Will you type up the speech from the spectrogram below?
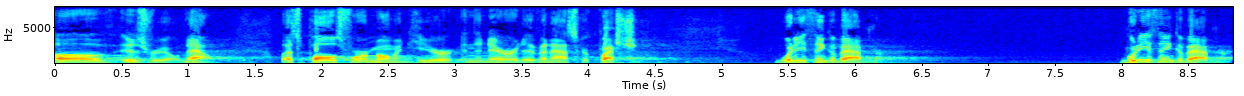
of Israel. Now, Let's pause for a moment here in the narrative and ask a question. What do you think of Abner? What do you think of Abner?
